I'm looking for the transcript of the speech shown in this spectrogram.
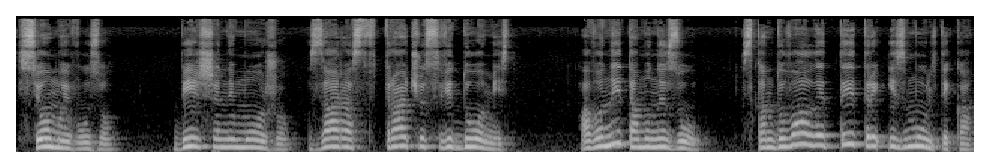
Сьомий вузол. Більше не можу. Зараз втрачу свідомість. А вони там унизу скандували титри із мультика.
